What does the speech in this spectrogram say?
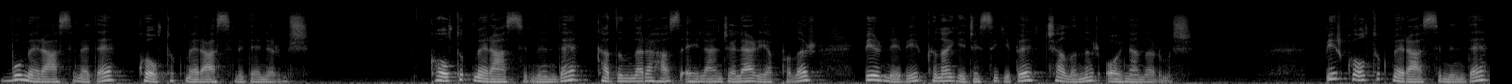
Bu merasime de koltuk merasimi denirmiş.'' Koltuk merasiminde kadınlara has eğlenceler yapılır, bir nevi kına gecesi gibi çalınır, oynanırmış. Bir koltuk merasiminde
